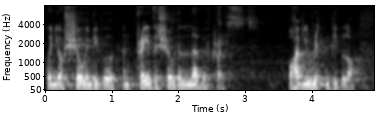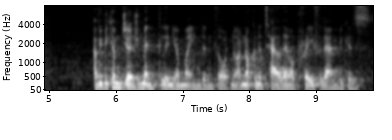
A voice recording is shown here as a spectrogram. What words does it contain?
When you're showing people and praying to show the love of Christ? Or have you written people off? Have you become judgmental in your mind and thought, no, I'm not going to tell them or pray for them because,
